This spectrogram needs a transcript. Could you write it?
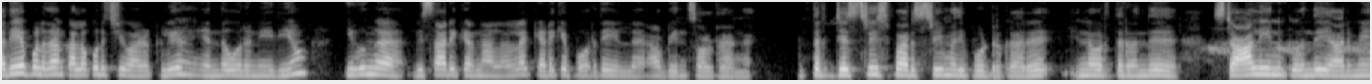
அதே போல் தான் கள்ளக்குறிச்சி வழக்குலேயும் எந்த ஒரு நீதியும் இவங்க விசாரிக்கிறனால கிடைக்க போறதே இல்லை அப்படின்னு சொல்றாங்க. ஒருத்தர் ஜஸ்டிஸ் பார் ஸ்ரீமதி போட்டிருக்காரு இன்னொருத்தர் வந்து ஸ்டாலினுக்கு வந்து யாருமே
